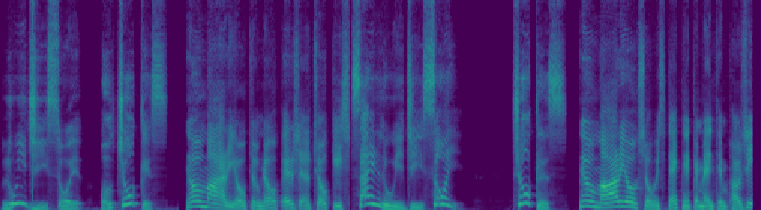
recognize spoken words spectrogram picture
Luigi soy, ol chokes. No Mario, tu no eres el chokes. Sai Luigi soy. chokes. No Mario, so es técnicamente imposible.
